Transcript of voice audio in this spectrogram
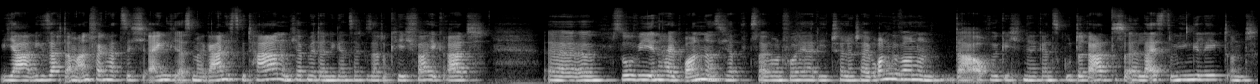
ja, wie gesagt, am Anfang hat sich eigentlich erstmal gar nichts getan und ich habe mir dann die ganze Zeit gesagt, okay, ich fahre hier gerade äh, so wie in Heilbronn. Also ich habe zwei Wochen vorher die Challenge Heilbronn gewonnen und da auch wirklich eine ganz gute Radleistung hingelegt und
